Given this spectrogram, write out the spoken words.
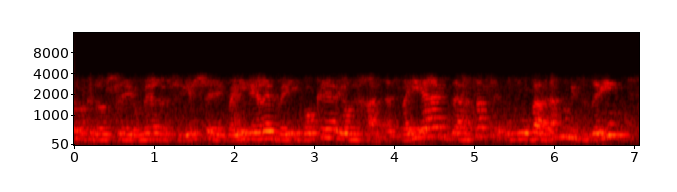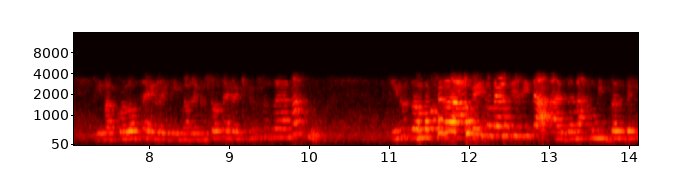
טוב הקדוש אומר שיש אה, ויהי ערב ויהי בוקר יום אחד. אז ויהי ערב זה המצב שהוא מעובד. אנחנו מזדהים עם הקולות האלה ועם הרגשות האלה כאילו שזה אנחנו. כאילו זו המטרה, והיא אומרת יחידה, אז אנחנו מתבלבלים.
